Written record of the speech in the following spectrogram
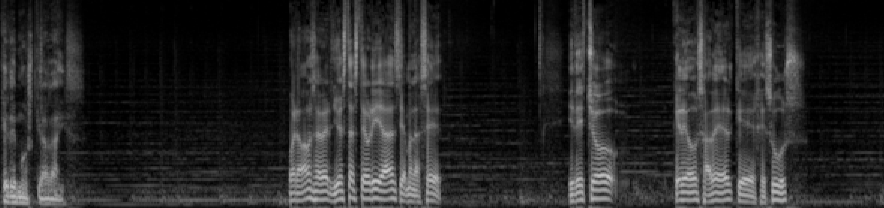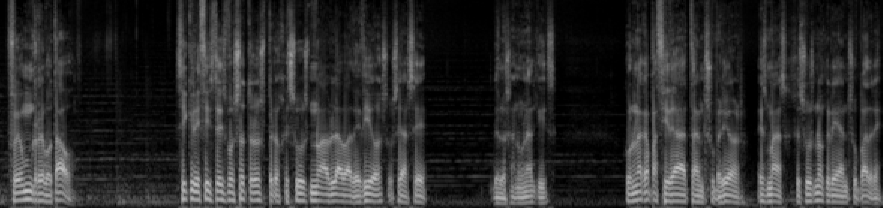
queremos que hagáis. Bueno, vamos a ver, yo estas teorías ya me las sé. Y de hecho, creo saber que Jesús fue un rebotado. Sí que lo hicisteis vosotros, pero Jesús no hablaba de Dios, o sea, sé, de los Anunnakis, con una capacidad tan superior. Es más, Jesús no creía en su padre.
